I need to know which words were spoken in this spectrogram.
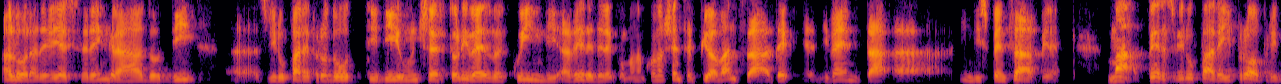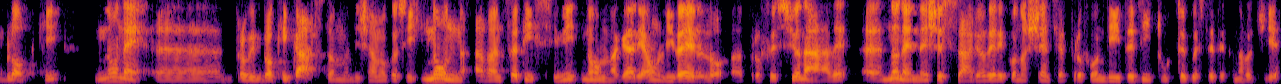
allora devi essere in grado di eh, sviluppare prodotti di un certo livello e quindi avere delle conoscenze più avanzate eh, diventa eh, indispensabile. Ma per sviluppare i propri blocchi non è eh, proprio in blocchi custom, diciamo così, non avanzatissimi, non magari a un livello eh, professionale, eh, non è necessario avere conoscenze approfondite di tutte queste tecnologie.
